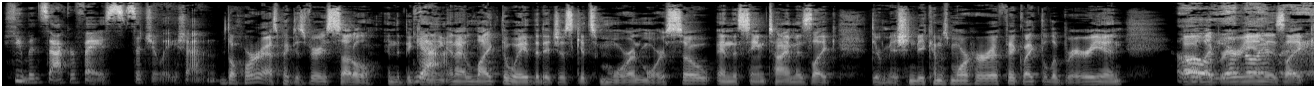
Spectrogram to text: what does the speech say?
human sacrifice situation. The horror aspect is very subtle in the beginning, Yeah. and I like the way that it just gets more and more so. And the same time as like their mission becomes more horrific, like the librarian. uh, librarian is like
